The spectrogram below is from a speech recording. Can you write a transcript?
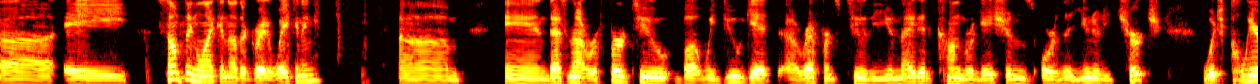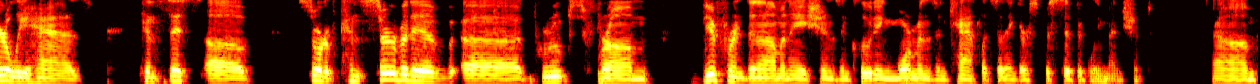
uh a something like another great awakening um and that's not referred to but we do get a reference to the united congregations or the unity church which clearly has consists of sort of conservative uh groups from different denominations, including Mormons and Catholics, I think are specifically mentioned, um,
